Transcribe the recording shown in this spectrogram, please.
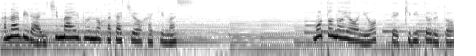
花びら1枚分の形を描きます。元のように折って切り取ると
